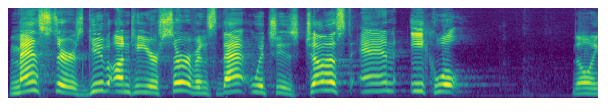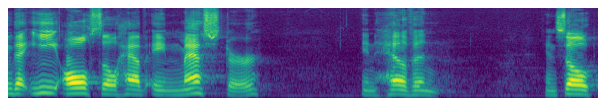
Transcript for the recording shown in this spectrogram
Masters, give unto your servants that which is just and equal, knowing that ye also have a master in heaven. And so,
